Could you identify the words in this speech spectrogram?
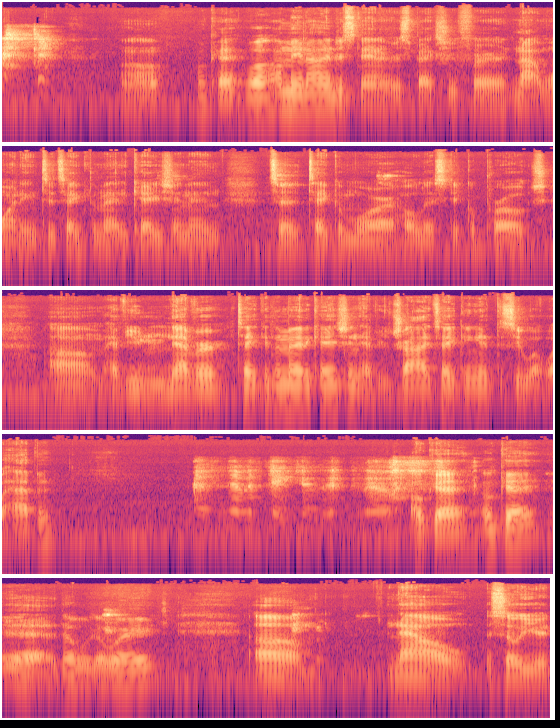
Oh, okay. Well, I mean, I understand and respect you for not wanting to take the medication and to take a more holistic approach. Um, have you never taken the medication? Have you tried taking it to see what will happen? I've never taken it. No. Okay, okay, yeah, no, no worries. Um, now, so your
